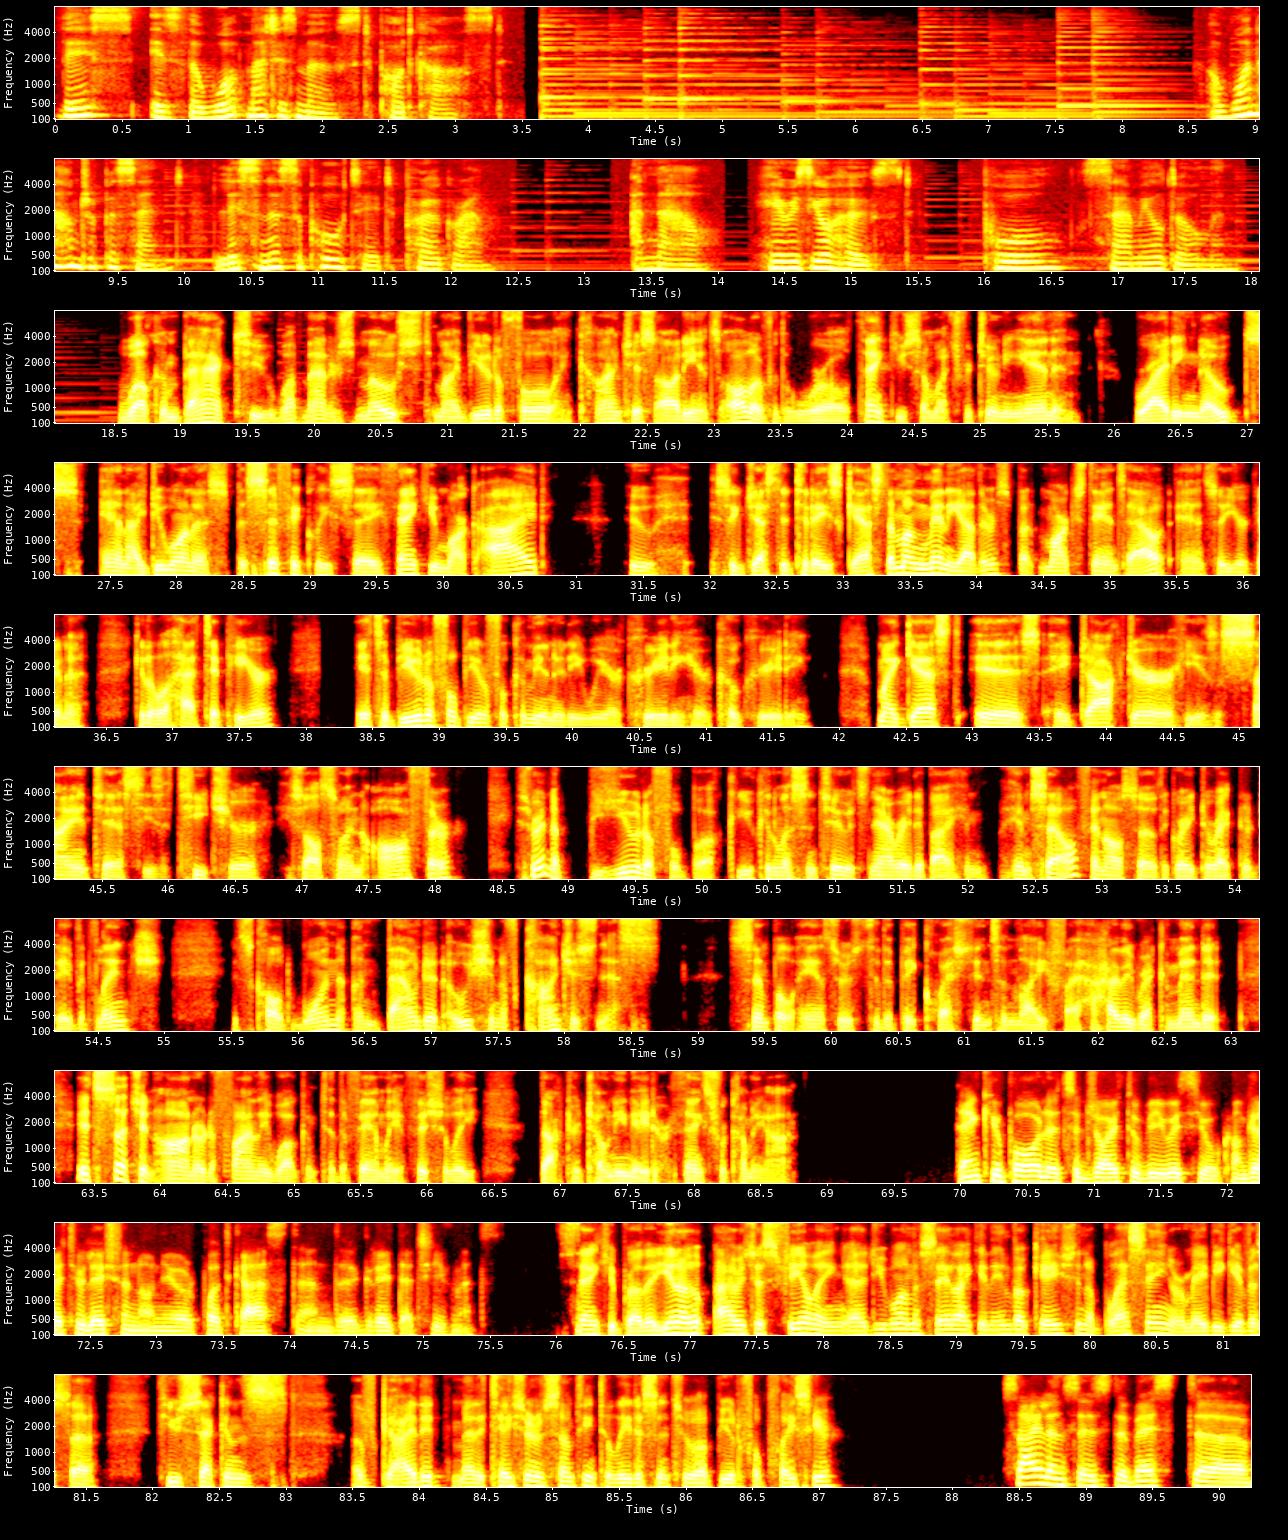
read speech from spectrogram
This is the What Matters Most podcast. A 100% listener supported program. And now, here is your host, Paul Samuel Dolman. Welcome back to What Matters Most, my beautiful and conscious audience all over the world. Thank you so much for tuning in and writing notes. And I do want to specifically say thank you, Mark Ide, who suggested today's guest, among many others, but Mark stands out. And so you're going to get a little hat tip here. It's a beautiful, beautiful community we are creating here, co creating. My guest is a doctor, he is a scientist, he's a teacher, he's also an author. He's written a beautiful book you can listen to. It's narrated by him himself and also the great director David Lynch. It's called One Unbounded Ocean of Consciousness Simple Answers to the Big Questions in Life. I highly recommend it. It's such an honor to finally welcome to the family officially Dr. Tony Nader. Thanks for coming on. Thank you, Paul. It's a joy to be with you. Congratulations on your podcast and uh, great achievements. Thank you, brother. You know, I was just feeling, uh, do you want to say like an invocation, a blessing, or maybe give us a few seconds of guided meditation or something to lead us into a beautiful place here? Silence is the best uh,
